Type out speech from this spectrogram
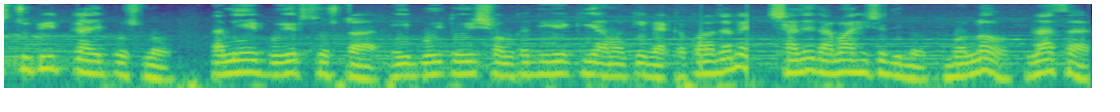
স্টুপিড টাইপ প্রশ্ন। আমি এই বইয়ের স্রষ্টা। এই বই তৈরির সংখ্যা দিয়ে কি আমাকে ব্যাখ্যা করা যাবে? সাজেদ আবার হেসে দিল, বলল, না, স্যার।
